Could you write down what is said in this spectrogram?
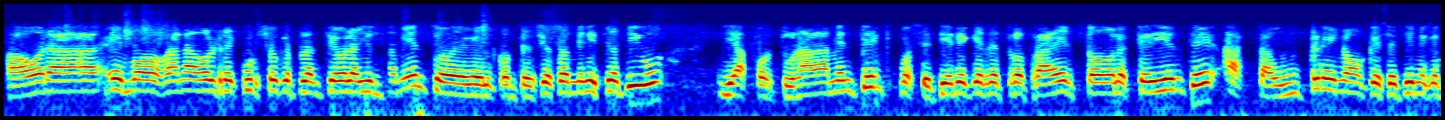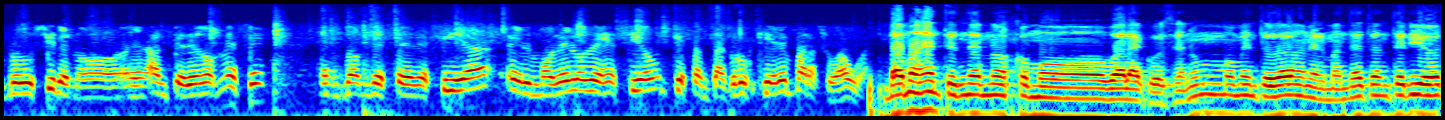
ahora hemos ganado el recurso que planteó el Ayuntamiento en el contencioso administrativo y afortunadamente pues se tiene que retrotraer todo el expediente hasta un pleno que se tiene que producir en lo- eh, antes de dos meses en donde se decida el modelo de gestión que Santa Cruz quiere para su agua. Vamos a entendernos cómo va la cosa. En un momento dado, en el mandato anterior,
